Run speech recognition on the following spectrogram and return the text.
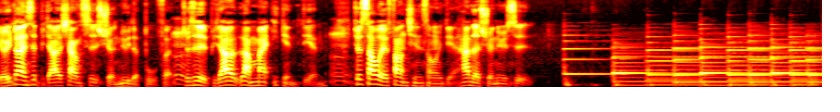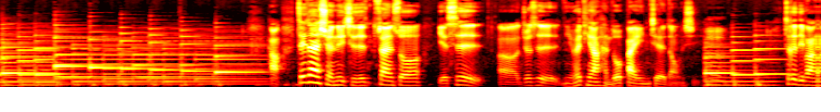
有一段是比较像是旋律的部分，嗯、就是比较浪漫一点点，嗯、就稍微放轻松一点。它的旋律是，好，这段旋律其实虽然说也是呃，就是你会听到很多半音阶的东西，嗯、这个地方，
